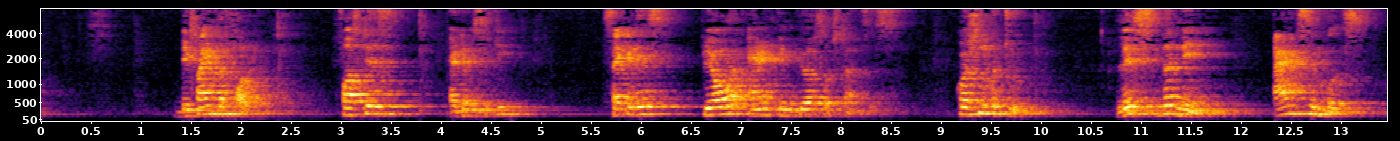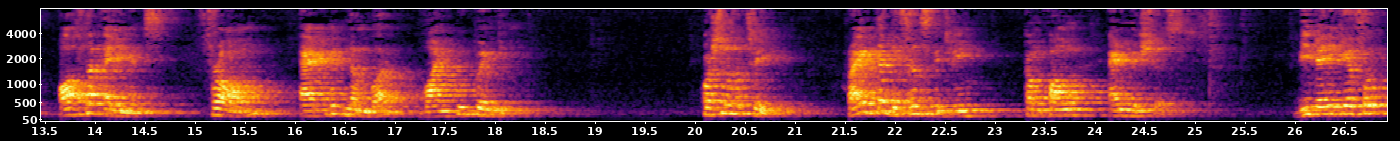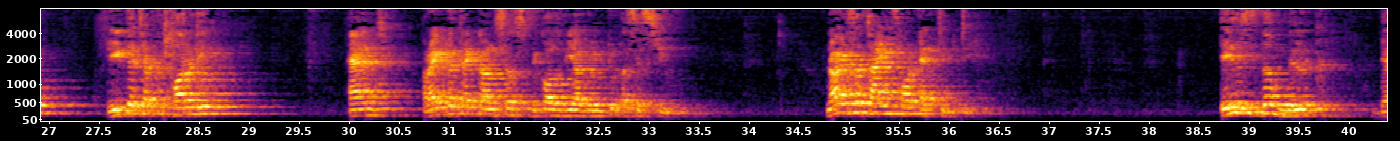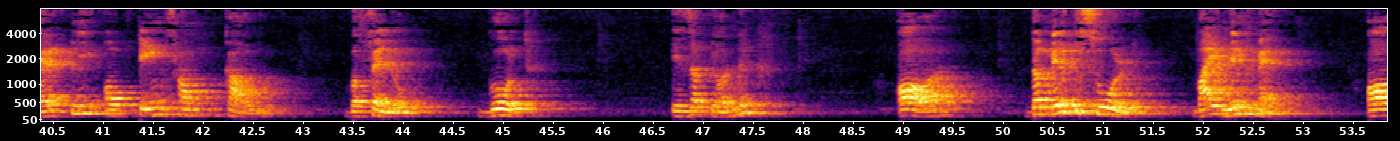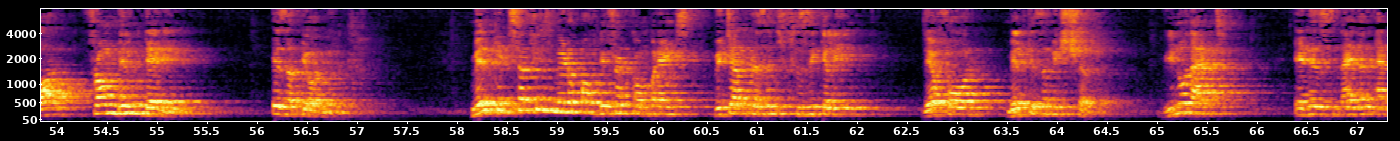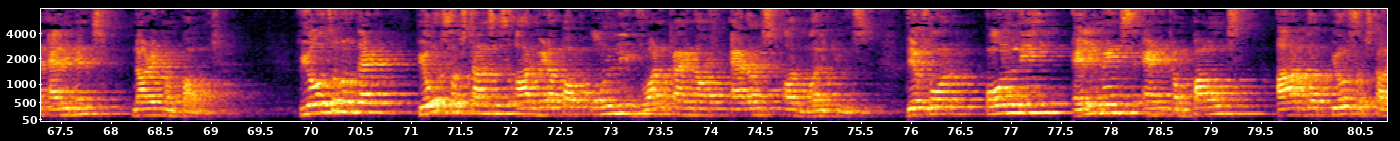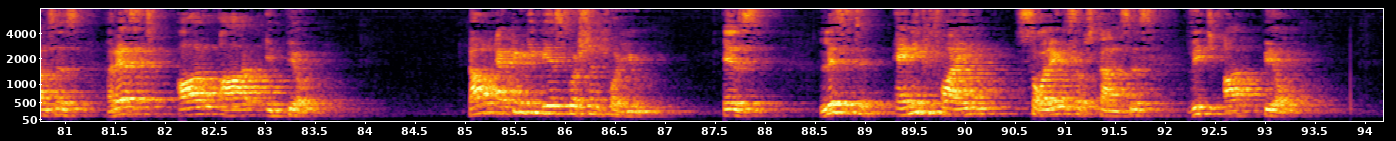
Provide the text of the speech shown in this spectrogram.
Define the following. First is atomicity. Second is pure and impure substances. Question number two. List the name and symbols of the elements from atomic number 1 to 20. Question number 3. Write the difference between compound and mixtures. Be very careful, read the chapter thoroughly and write the correct answers because we are going to assess you. Now it's the time for activity. Is the milk directly obtained from cow, buffalo, goat is a pure milk? Or the milk sold by milkman or from milk dairy is a pure milk? Milk itself is made up of different components which are present physically. Therefore, milk is a mixture. We know that it is neither an element nor a compound. We also know that pure substances are made up of only one kind of atoms or molecules. Therefore, only elements and compounds are the pure substances, rest all are impure. Now activity based question for you is list any five solid substances which are pure.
